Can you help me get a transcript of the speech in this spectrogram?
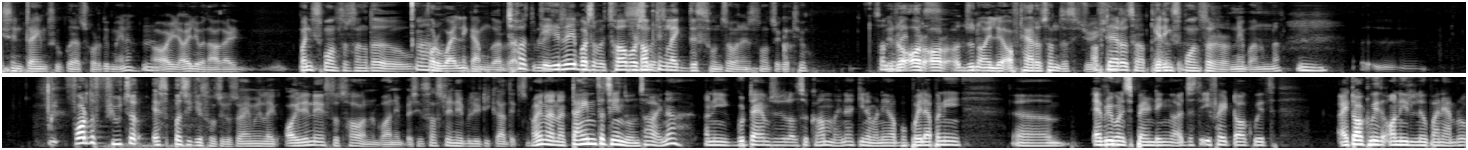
रिसेन्ट टाइम्सको कुरा छोडिदिउँ होइन mm. अहिले अहिलेभन्दा अगाडि पनि स्पोन्सरसँग त फर वाइल्ड नै काम गर्छ धेरै वर्ष छ वर्ष समथिङ लाइक दिस हुन्छ भनेर सोचेको थियो र अर अर जुन अहिले अप्ठ्यारो छ नि त अप्ठ्यारो छ गेटिङ स्पोन्सरहरू नै भनौँ न फर द फ्युचर यसपछि के सोचेको छु आई मिन लाइक अहिले नै यस्तो छ भनेपछि सस्टेनेबिलिटी कहाँ देख्छु होइन होइन टाइम त चेन्ज हुन्छ होइन अनि good times will also come होइन किनभने अब पहिला पनि एभ्री वान स्पेन्डिङ जस्तै if I talk with I talk with Anil Nupane हाम्रो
